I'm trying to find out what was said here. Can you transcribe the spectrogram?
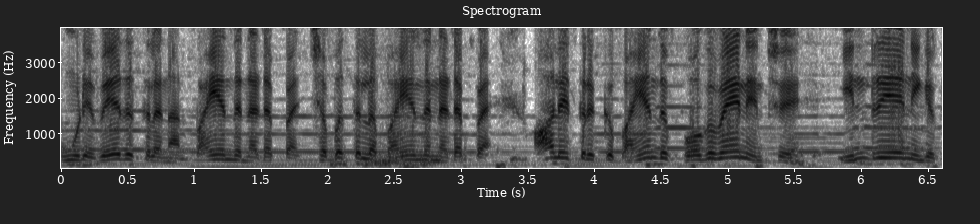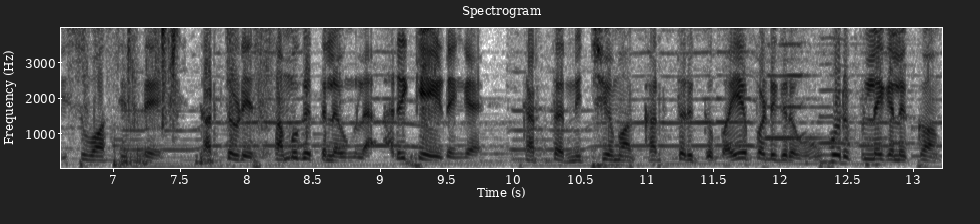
உங்களுடைய வேதத்துல நான் பயந்து நடப்பேன் ஜபத்துல பயந்து நடப்பேன் ஆலயத்திற்கு பயந்து போகுவேன் என்று இன்றே நீங்க விசுவாசித்து கர்த்தருடைய சமூகத்துல உங்களை அறிக்கையிடுங்க கர்த்தர் நிச்சயமா கர்த்தருக்கு பயப்படுகிற ஒவ்வொரு பிள்ளைகளுக்கும்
